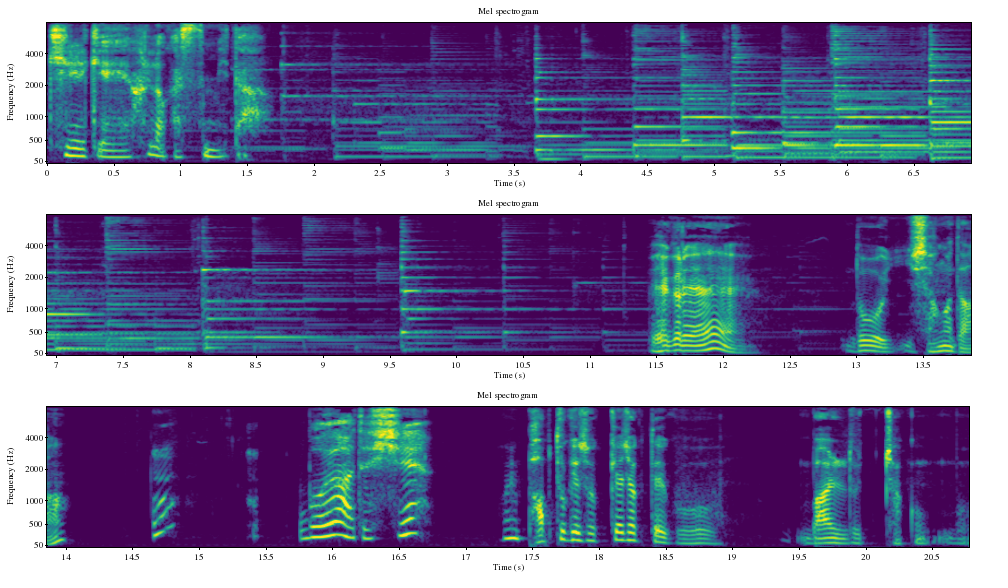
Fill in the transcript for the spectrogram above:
길게 흘러갔습니다. 왜 그래? 너 이상하다. 뭐요, 아저씨? 아니, 밥도 계속 깨작대고 말도 자꾸 뭐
